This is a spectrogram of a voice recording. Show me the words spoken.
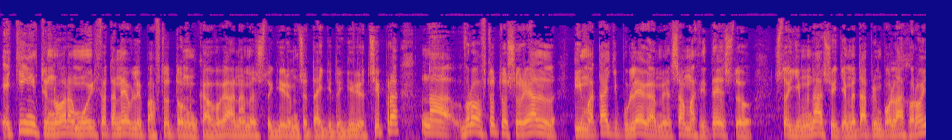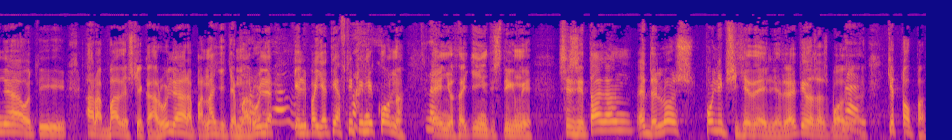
εκείνη την ώρα μου ήρθε όταν έβλεπα αυτό τον καυγά ανάμεσα στον κύριο Μητσοτάκη και τον κύριο Τσίπρα να βρω αυτό το σουρεάλ ποιηματάκι που λέγαμε σαν μαθητές στο, στο γυμνάσιο και μετά πριν πολλά χρόνια ότι αραμπάδες και καρούλια, ραπανάκια και μαρούλια κλπ. Γιατί αυτή την εικόνα ένιωθα εκείνη τη στιγμή. Συζητάγαν εντελώς πολύ ψυχεδέλεια. Δηλαδή, τι να σας πω, Ναι. δηλαδή. Και το είπα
